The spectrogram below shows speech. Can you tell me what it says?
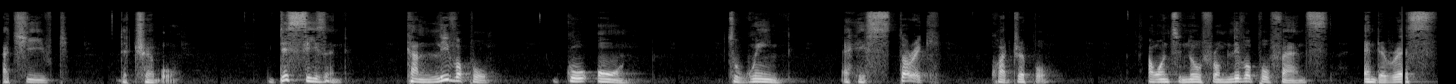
achieved the treble. This season, can Liverpool go on to win a historic quadruple? I want to know from Liverpool fans and the rest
